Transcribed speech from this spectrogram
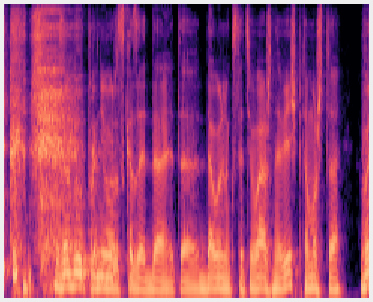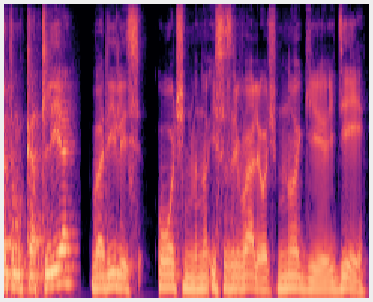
Забыл про него рассказать, да. Это довольно, кстати, важная вещь, потому что в этом котле варились очень много и созревали очень многие идеи.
